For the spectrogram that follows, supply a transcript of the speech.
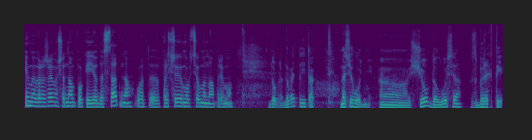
І ми вважаємо, що нам поки її достатньо. От е, працюємо в цьому напряму. Добре, давайте і так. На сьогодні, що вдалося зберегти?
